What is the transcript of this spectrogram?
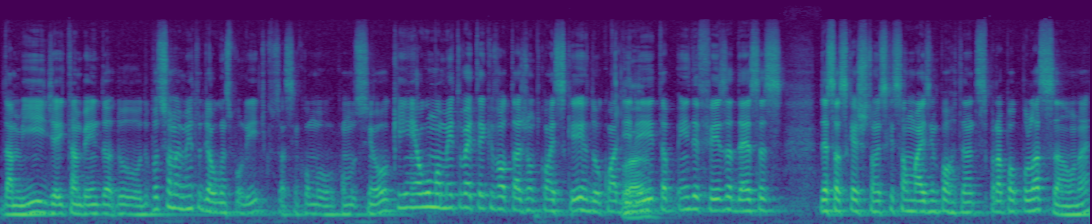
da mídia e também do, do, do, posicionamento de alguns políticos, assim como, como o senhor, que em algum momento vai ter que votar junto com a esquerda ou com a claro. direita em defesa dessas, dessas questões que são mais importantes para a população. Né?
